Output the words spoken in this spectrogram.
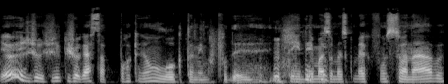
Eu tive que jogar essa porra que nem um louco também pra poder entender mais ou menos como é que funcionava.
